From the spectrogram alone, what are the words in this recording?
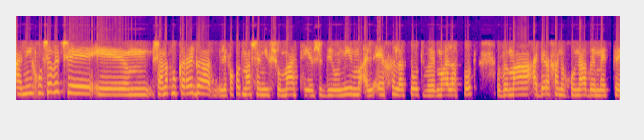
אה, אני חושבת ש, אמ, שאנחנו כרגע, לפחות מה שאני שומעת, יש דיונים על איך לעשות ומה לעשות ומה הדרך הנכונה באמת אה,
